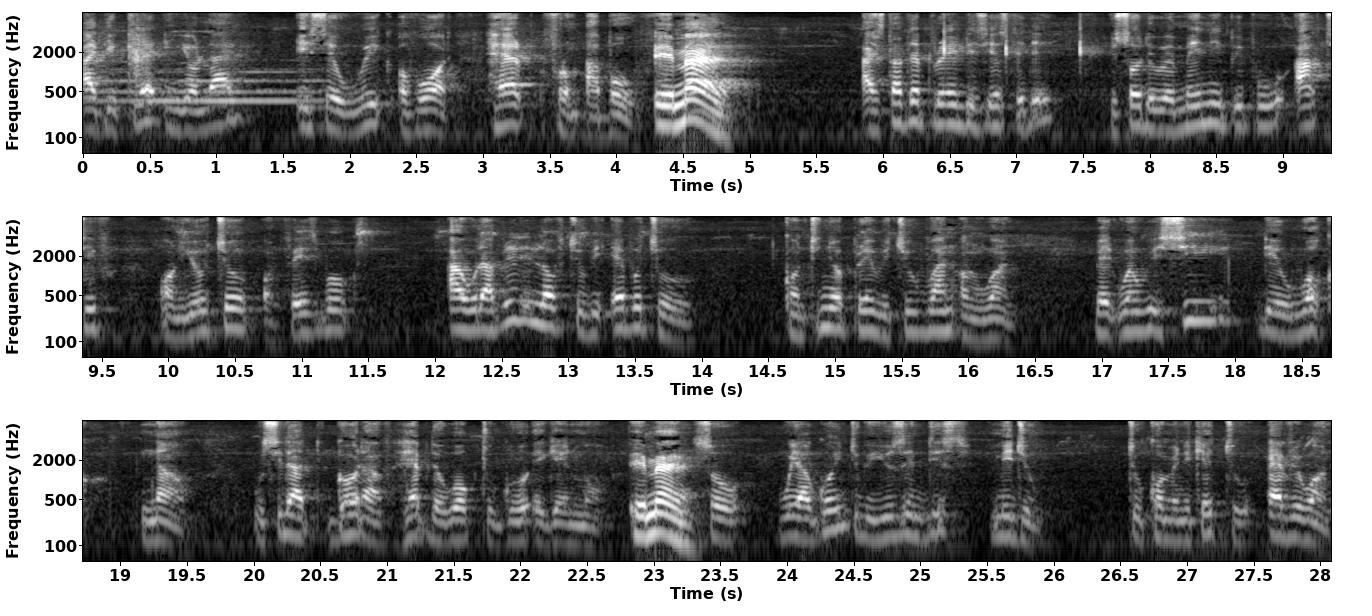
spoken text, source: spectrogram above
I declare in your life is a week of what? Help from above. Amen. I started praying this yesterday. You saw there were many people active on YouTube, on Facebook. I would have really loved to be able to continue praying with you one on one. But when we see the work now, we see that God have helped the work to grow again more. Amen. So we are going to be using this medium to communicate to everyone.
